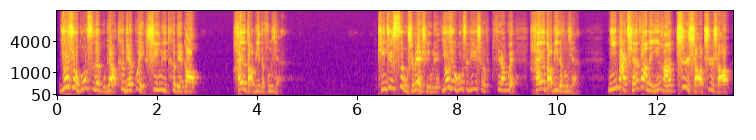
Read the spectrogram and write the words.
优秀公司的股票特别贵，市盈率特别高，还有倒闭的风险。平均四五十倍市盈率，优秀公司平均是非常贵，还有倒闭的风险。你把钱放在银行，至少至少，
